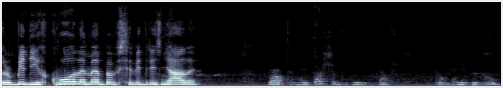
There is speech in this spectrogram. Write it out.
Зробіть їх круглими, аби всі відрізняли. Вовта, то, що буде знати, бо вони не грубі.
